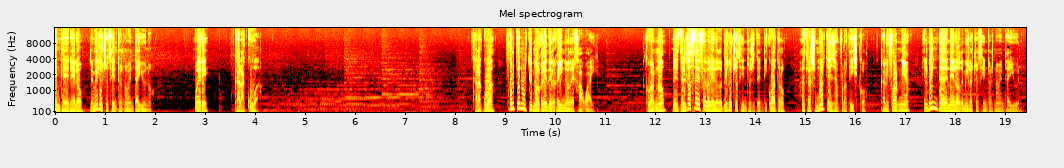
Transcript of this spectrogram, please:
20 de enero de 1891. Muere Kalakua. Kalakua fue el penúltimo rey del reino de Hawái. Gobernó desde el 12 de febrero de 1874 hasta su muerte en San Francisco, California, el 20 de enero de 1891.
